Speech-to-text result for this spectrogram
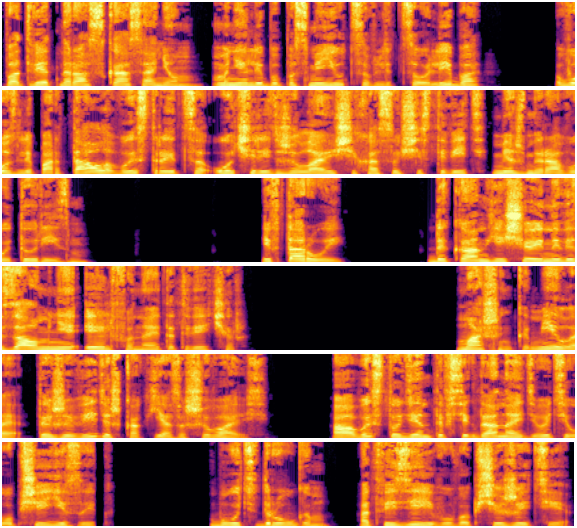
В ответ на рассказ о нем мне либо посмеются в лицо, либо возле портала выстроится очередь желающих осуществить межмировой туризм. И второй. Декан еще и навязал мне эльфа на этот вечер. «Машенька, милая, ты же видишь, как я зашиваюсь. А вы, студенты, всегда найдете общий язык. Будь другом, отвези его в общежитие.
